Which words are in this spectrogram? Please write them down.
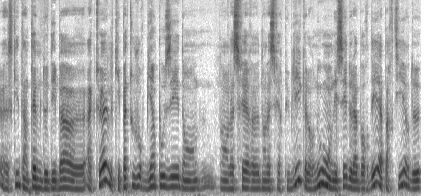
euh, ce qui est un thème de débat euh, actuel, qui n'est pas toujours bien posé dans, la sphère, euh, dans publique. Alors nous, on essaie de l'aborder à partir de,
